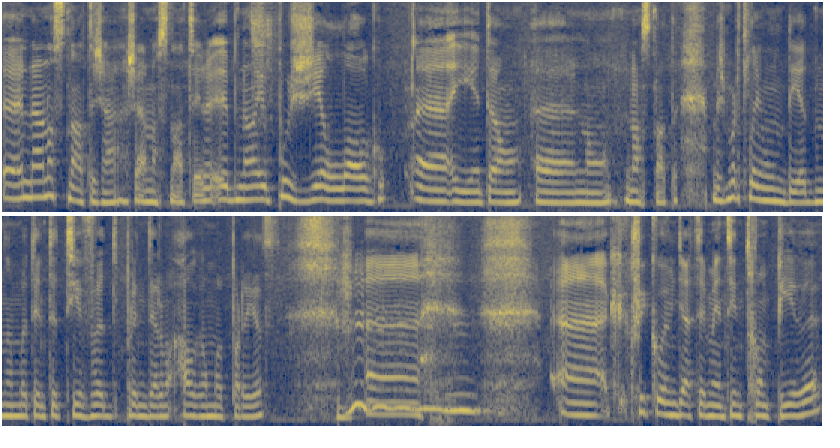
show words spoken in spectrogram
Uh, não, não se nota já, já não se nota. Eu, não, eu pus gelo logo uh, e então uh, não, não se nota. Mas martelei um dedo numa tentativa de prender algo a uma parede que ficou imediatamente interrompida.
